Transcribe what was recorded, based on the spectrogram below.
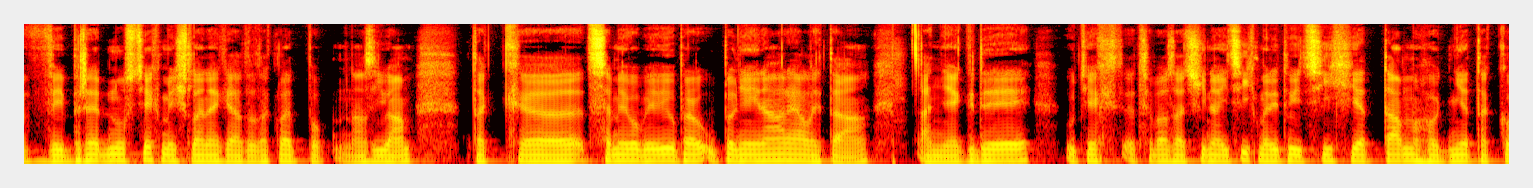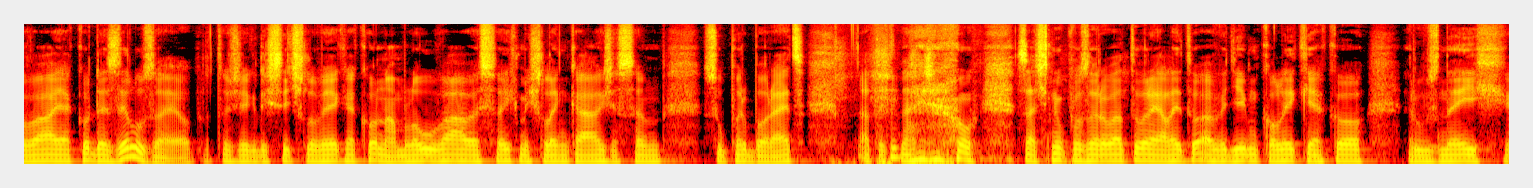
vybřednu z těch myšlenek, já to takhle nazývám, tak eh, se mi objeví opravdu úplně jiná realita a někdy u těch třeba začínajících meditujících je tam hodně taková jako deziluze, jo? protože když si člověk jako namlouvá ve svých myšlenkách, že jsem super borec a teď najednou začnu pozorovat tu realitu a vidím, kolik jako různých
